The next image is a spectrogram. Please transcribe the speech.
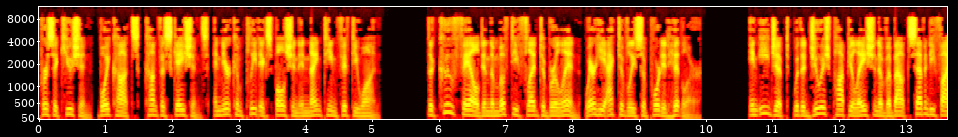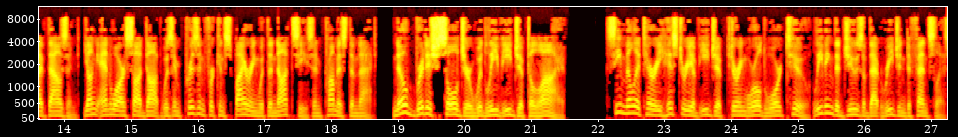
persecution, boycotts, confiscations, and near-complete expulsion in 1951. The coup failed and the Mufti fled to Berlin, where he actively supported Hitler. In Egypt, with a Jewish population of about 75,000, young Anwar Sadat was imprisoned for conspiring with the Nazis and promised them that, "...no British soldier would leave Egypt alive." See Military history of Egypt during World War II leaving the Jews of that region defenseless.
